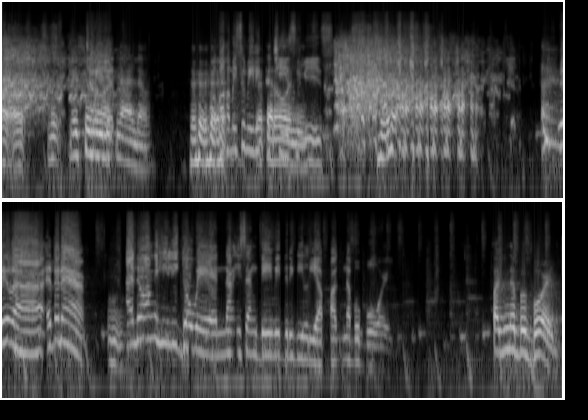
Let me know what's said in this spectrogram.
Oo. May, may sumilip na ano. O, baka may sumilip na chismis. diba? Ito na. Ano ang hilig gawin ng isang David Revilla pag naboboard? Pag naboboard,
